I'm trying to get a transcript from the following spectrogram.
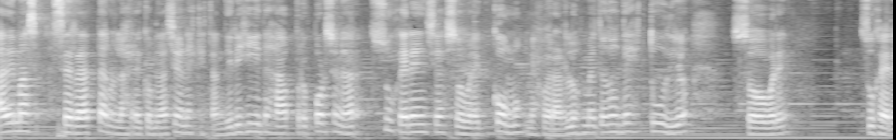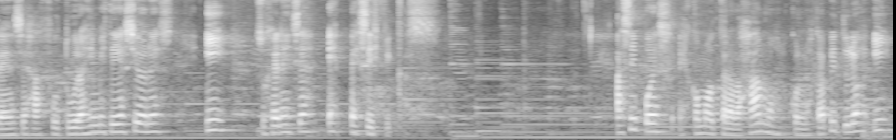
Además, se redactaron las recomendaciones que están dirigidas a proporcionar sugerencias sobre cómo mejorar los métodos de estudio, sobre sugerencias a futuras investigaciones y sugerencias específicas. Así pues, es como trabajamos con los capítulos y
